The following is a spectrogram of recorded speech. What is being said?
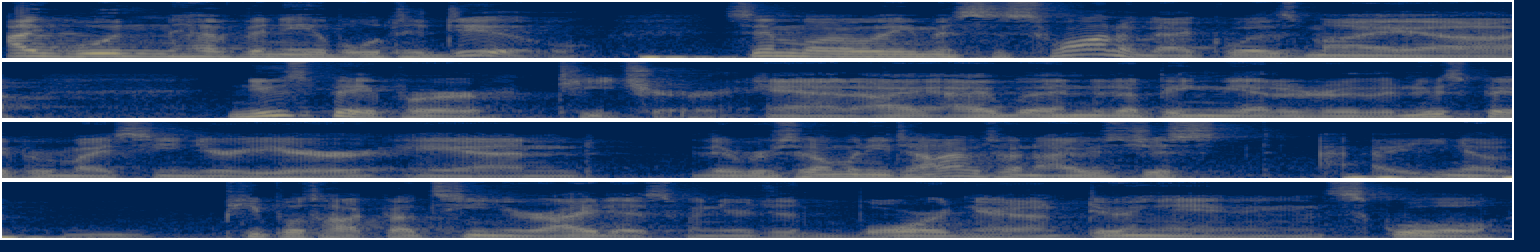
I wouldn't have been able to do. Similarly, Mrs. Swanovec was my uh, newspaper teacher, and I, I ended up being the editor of the newspaper my senior year. And there were so many times when I was just, I, you know, people talk about senioritis when you're just bored and you're not doing anything in school.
